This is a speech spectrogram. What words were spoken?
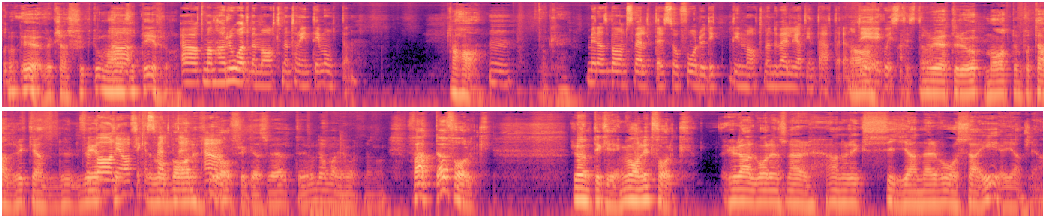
Och överklassjukdom, var har ja, fått det ifrån? Ja, att man har råd med mat men tar inte emot den. Jaha. Mm. Okay. Medan barn svälter så får du din mat men du väljer att inte äta den och ja, det är egoistiskt. Nu äter du upp maten på tallriken. Du För vet, barn i Afrika svälter. Barnen ja. i Afrika svälter. Det har man ju hört någon gång. Fattar folk runt omkring, vanligt folk, hur allvarlig en sån här anorexia nervosa är egentligen?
